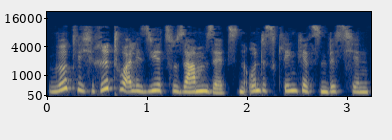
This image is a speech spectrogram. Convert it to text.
Wirklich ritualisiert zusammensetzen. Und es klingt jetzt ein bisschen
